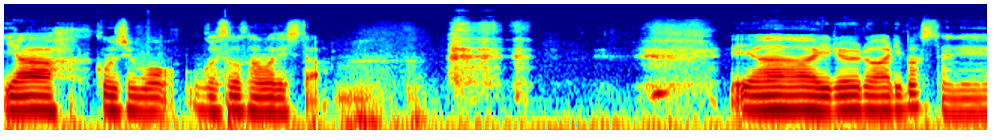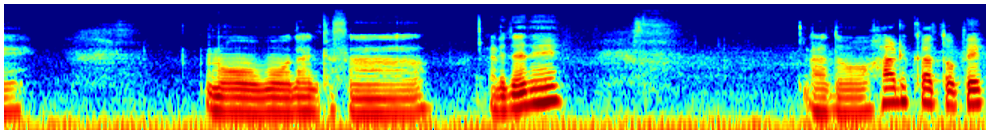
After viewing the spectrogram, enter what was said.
いやー、今週もごちそうさまでした。いやー、いろいろありましたね。もう、もうなんかさ、あれだね。あの、はるかとペッ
